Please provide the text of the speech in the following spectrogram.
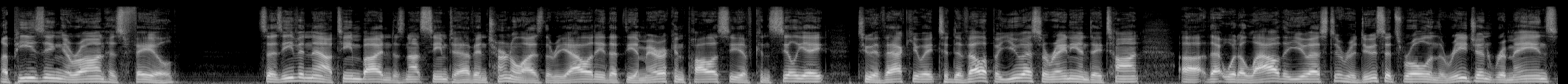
Appeasing Iran has failed. Says even now, Team Biden does not seem to have internalized the reality that the American policy of conciliate, to evacuate, to develop a U.S. Iranian detente uh, that would allow the U.S. to reduce its role in the region remains,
